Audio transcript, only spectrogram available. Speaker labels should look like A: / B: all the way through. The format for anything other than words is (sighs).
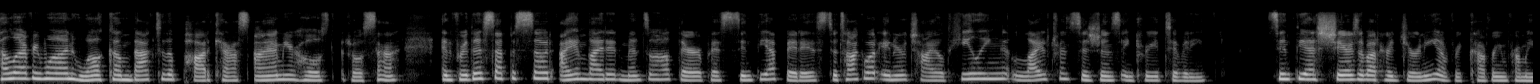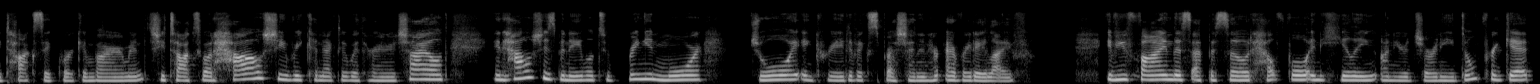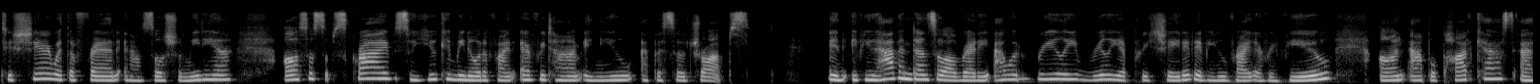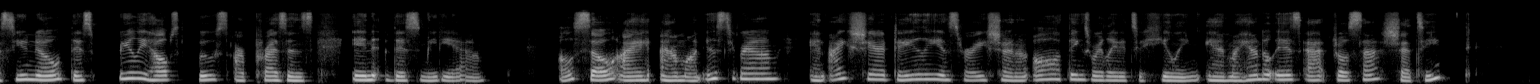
A: Hello, everyone. Welcome back to the podcast. I am your host, Rosa. And for this episode, I invited mental health therapist Cynthia Perez to talk about inner child healing, life transitions, and creativity. Cynthia shares about her journey of recovering from a toxic work environment. She talks about how she reconnected with her inner child and how she's been able to bring in more joy and creative expression in her everyday life. If you find this episode helpful and healing on your journey, don't forget to share with a friend and on social media. Also, subscribe so you can be notified every time a new episode drops. And if you haven't done so already, I would really, really appreciate it if you write a review on Apple Podcasts. As you know, this really helps boost our presence in this media. Also, I am on Instagram and I share daily inspiration on all things related to healing. And my handle is at Rosa Shetty.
